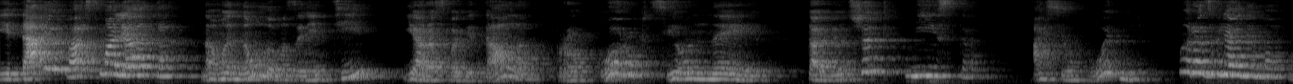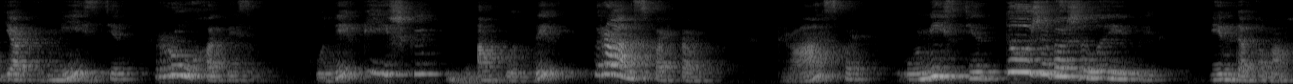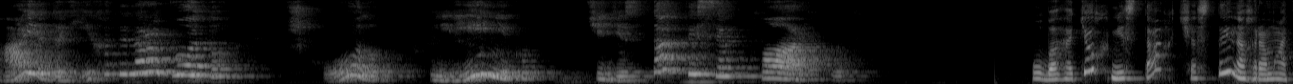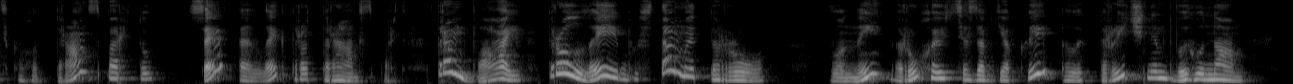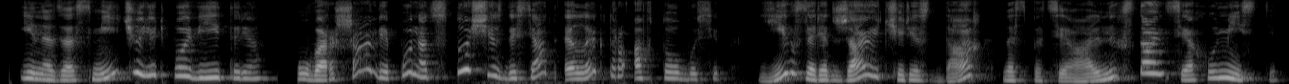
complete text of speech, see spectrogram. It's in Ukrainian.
Вітаю вас, малята! На минулому занятті я розповідала про корупціонерів та бюджет міста. А сьогодні ми розглянемо, як в місті рухатися, куди пішки, а куди транспортом. Транспорт у місті дуже важливий. Він допомагає доїхати на роботу, в школу, клініку чи дістатися парку. У багатьох містах частина громадського транспорту це електротранспорт, трамвай, тролейбус та метро. Вони рухаються завдяки електричним двигунам і не засмічують повітря. У Варшаві понад 160 електроавтобусів. Їх заряджають через дах на спеціальних станціях у місті.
